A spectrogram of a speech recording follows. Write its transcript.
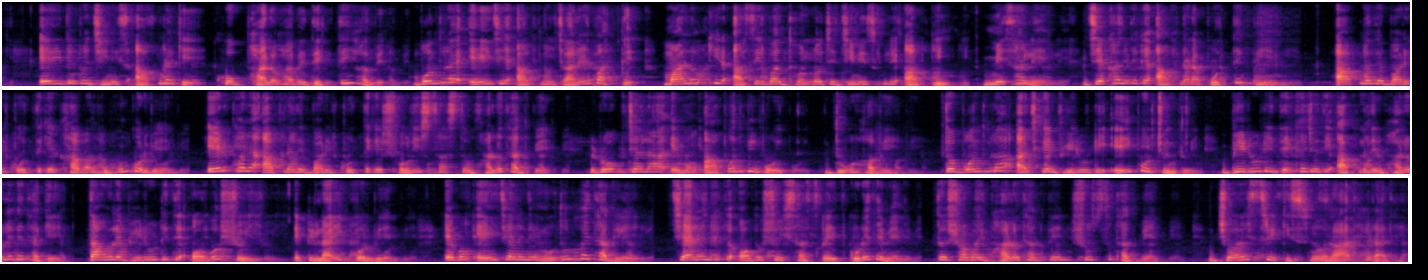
এই দুটো জিনিস আপনাকে খুব ভালোভাবে দেখতেই হবে। বন্ধুরা, এই যে আপনি চালের পাত্রে মা লক্ষ্মীর আশীর্বাদ ধন্য যে জিনিসগুলি আপনি মেশালেন, যেখান থেকে আপনারা প্রত্যেক দিন আপনাদের বাড়ির প্রত্যেকের খাবার গ্রহণ করবেন, এর ফলে আপনাদের বাড়ির প্রত্যেকের শরীর স্বাস্থ্য ভালো থাকবে, রোগ জ্বালা এবং আপদ বিপদ দূর হবে। তো বন্ধুরা, আজকের ভিডিওটি এই পর্যন্তই। ভিডিওটি দেখে যদি আপনাদের ভালো লেগে থাকে, তাহলে ভিডিওটিতে অবশ্যই একটি লাইক করবেন এবং এই চ্যানেলে নতুন হয়ে থাকলে চ্যানেলটিকে অবশ্যই সাবস্ক্রাইব করে দেবেন। তো সবাই ভালো থাকবেন, সুস্থ থাকবেন। জয় শ্রীকৃষ্ণ, রাধে রাধে।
